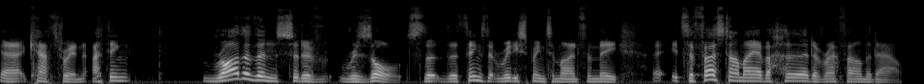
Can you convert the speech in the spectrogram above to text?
uh, Catherine, I think rather than sort of results, the the things that really spring to mind for me, uh, it's the first time I ever heard of Rafael Nadal.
